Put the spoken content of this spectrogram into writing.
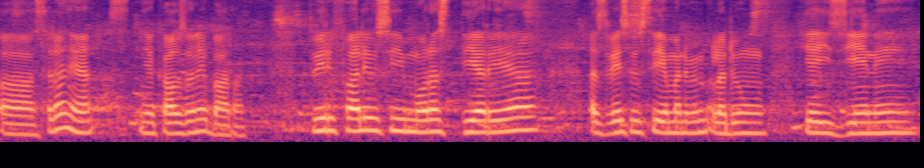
uh, seranya nya causane barak. Tuir fali usi moras diarea as vezes usi eman mem ladung ia iziene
